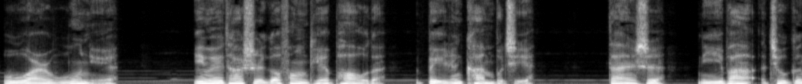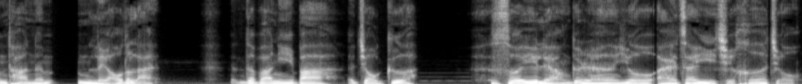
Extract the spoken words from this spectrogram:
无儿无女，因为他是个放铁炮的，被人看不起。但是你爸就跟他能。”聊得来，他把你爸叫哥，所以两个人又爱在一起喝酒。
